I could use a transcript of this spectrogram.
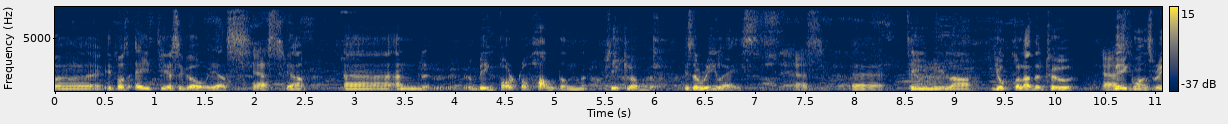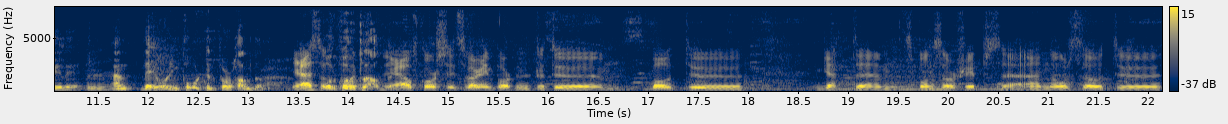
uh, it was eight years ago, yes. Yes. Yeah. Uh, and a big part of Halden Ski Club is the relays. Yes. Uh, Team Ila, Jukola, the two Yes. big ones really. And they were important for Halden. Yes, For- of for the club. Yeah, of course, it's very important to, to um, both to get um, sponsorships uh, and also to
